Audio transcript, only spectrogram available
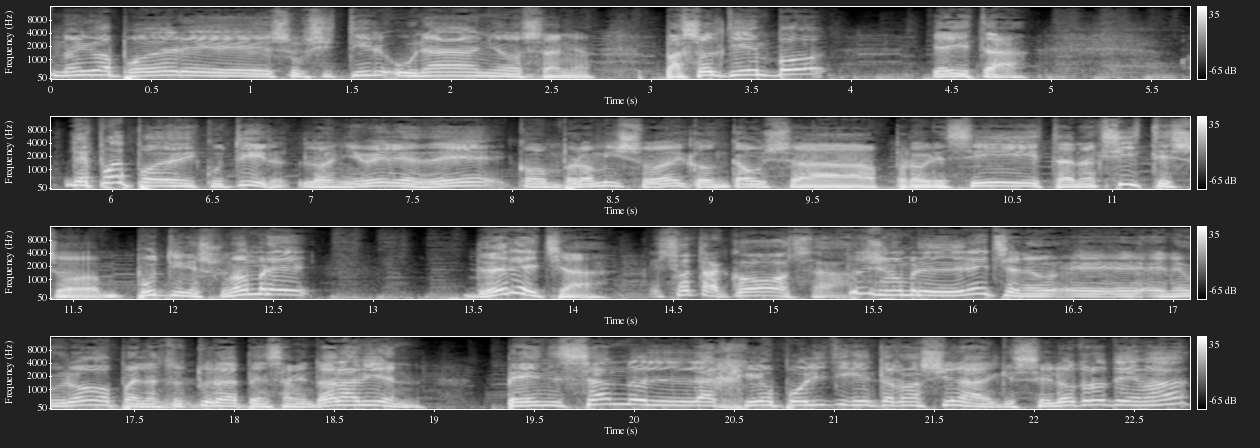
no iba a poder eh, subsistir un año, dos años. Pasó el tiempo y ahí está. Después podés discutir los niveles de compromiso de él con causa progresista. No existe eso. Putin es un hombre de derecha. Es otra cosa. Putin es un hombre de derecha en, Eu- eh, en Europa, en la estructura de pensamiento. Ahora bien, pensando en la geopolítica internacional, que es el otro tema,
